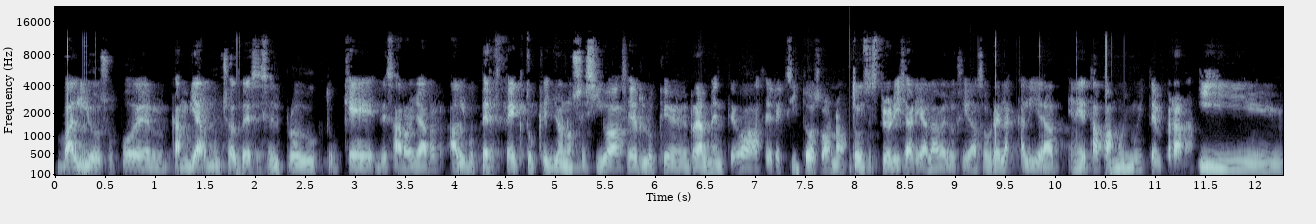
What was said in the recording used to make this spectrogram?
valioso poder cambiar muchas veces el producto que desarrollar algo perfecto que yo no sé si va a ser lo que realmente va a ser exitoso o no. Entonces priorizaría la velocidad sobre la calidad en etapa muy muy temprana y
